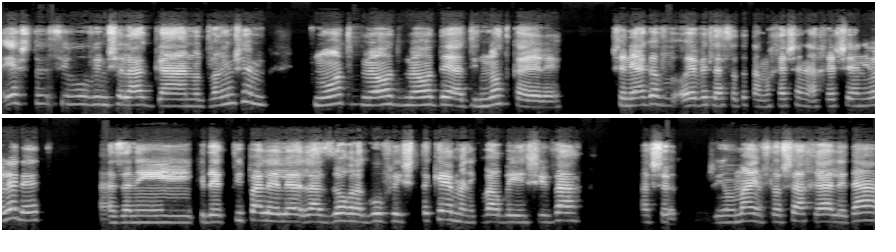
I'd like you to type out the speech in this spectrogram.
יש את הסיבובים של האגן, או דברים שהם תנועות מאוד מאוד עדינות כאלה, שאני אגב אוהבת לעשות אותם אחרי שאני, אחרי שאני יולדת, אז אני, כדי טיפה ל- לעזור לגוף להשתקם, אני כבר בישיבה, יומיים, שלושה אחרי הלידה,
